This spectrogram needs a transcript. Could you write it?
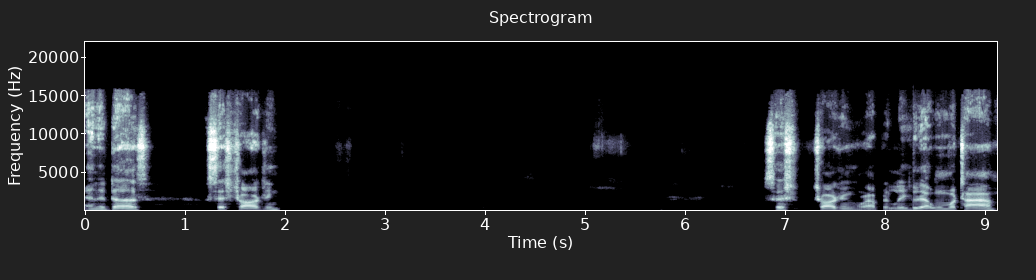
And it does. It says charging. It says charging rapidly. Do that one more time.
